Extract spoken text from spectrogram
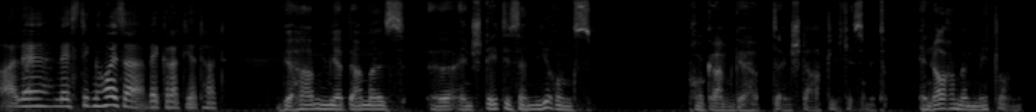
alle lästigen Häuser wegradiert hat. Wir haben ja damals äh, ein Städtesanierungsprogramm gehabt, ein staatliches mit enormen Mitteln.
